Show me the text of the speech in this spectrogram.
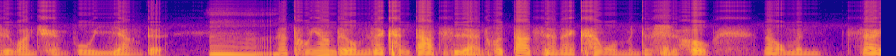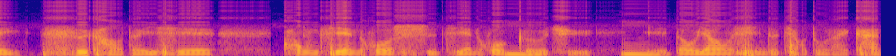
是完全不一样的。嗯那同样的，我们在看大自然或大自然来看我们的时候，那我们在思考的一些空间或时间或格局，也嗯都要用新的角度来看。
